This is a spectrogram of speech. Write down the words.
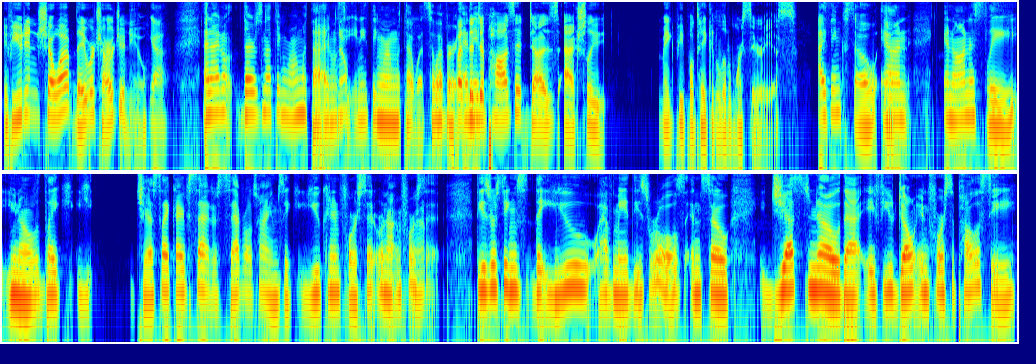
if you didn't show up, they were charging you. Yeah. And I don't, there's nothing wrong with that. I don't Nope. see anything wrong with that whatsoever. But and the if- deposit does actually make people take it a little more serious. I think so. Yeah. And and honestly, you know, like y- just like I've said several times, like you can enforce it or not enforce Yep. it. These are things that you have made these rules. And so just know that if you don't enforce a policy,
